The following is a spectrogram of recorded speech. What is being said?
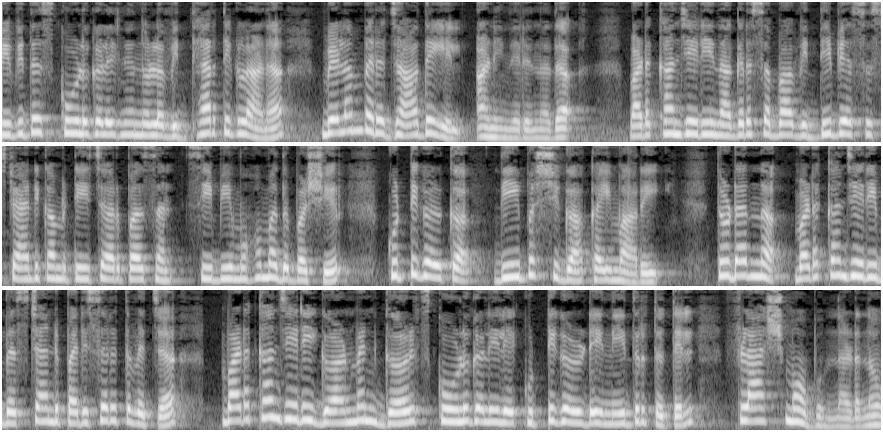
വിവിധ സ്കൂളുകളിൽ നിന്നുള്ള വിദ്യാർത്ഥികളാണ് വിളംബര ജാഥയിൽ അണിനിരുന്നത്. വടക്കാഞ്ചേരി നഗരസഭ വിദ്യാഭ്യാസ stand committee chairperson C B Muhammad Basheer കുട്ടികൾക്ക് ദീപശിഖ കൈമാറി. തുടർന്ന് വടക്കാഞ്ചേരി ബസ് സ്റ്റാൻഡ് പരിസരത്ത് വെച്ച് വടക്കാഞ്ചേരി ഗവൺമെന്റ് ഗേൾസ് സ്കൂളുകളിലെ കുട്ടികളുടെ നേതൃത്വത്തിൽ ഫ്ളാഷ് മോബും നടന്നു.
